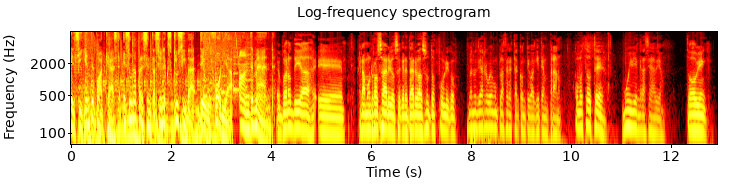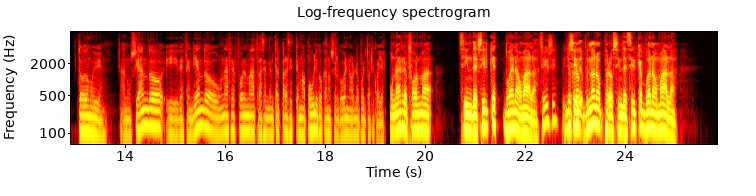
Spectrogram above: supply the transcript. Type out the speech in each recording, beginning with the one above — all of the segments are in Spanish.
El siguiente podcast es una presentación exclusiva de Euforia On Demand. Eh, buenos días, eh, Ramón Rosario, secretario de Asuntos Públicos. Buenos días, Rubén. Un placer estar contigo aquí temprano. ¿Cómo está usted? Muy bien, gracias a Dios. ¿Todo bien? Todo muy bien. Anunciando y defendiendo una reforma trascendental para el sistema público que anunció el gobernador de Puerto Rico ayer. Una reforma sin decir que es buena o mala. Sí, sí. Yo Sin creo- de- no, no, pero sin decir que es buena o mala.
